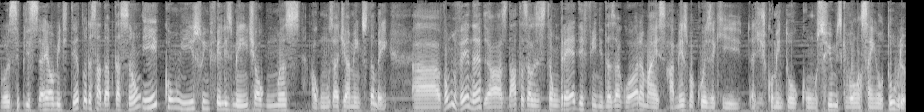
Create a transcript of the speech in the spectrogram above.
você precisa realmente ter toda essa adaptação e com isso, infelizmente, algumas alguns adiamentos também. Ah, vamos ver, né? As datas elas estão pré-definidas agora, mas a mesma coisa que a gente comentou com os filmes que vão lançar em outubro.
